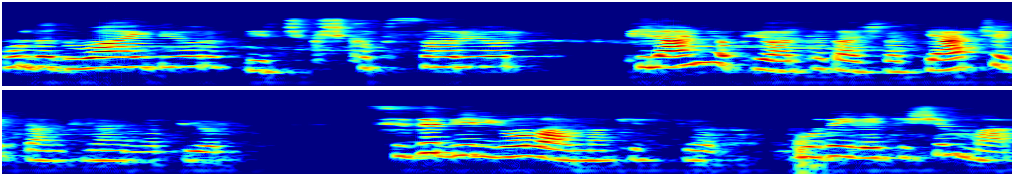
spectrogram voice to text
Burada dua ediyor, bir çıkış kapısı arıyor, plan yapıyor arkadaşlar. Gerçekten plan yapıyor. Size bir yol almak istiyor. Burada iletişim var.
